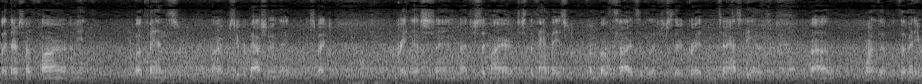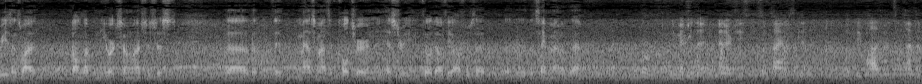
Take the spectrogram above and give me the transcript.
played there so far, I mean, both fans are super passionate. They expect greatness, and I just admire just the fan base from both sides of like just their grit and tenacity. And uh, one of the, the, many reasons why fell in love with New York so much. It's just the, the, the mass amounts of culture and, and history, and Philadelphia offers that the, the same amount of that. You mentioned that energy sometimes can be positive, sometimes it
